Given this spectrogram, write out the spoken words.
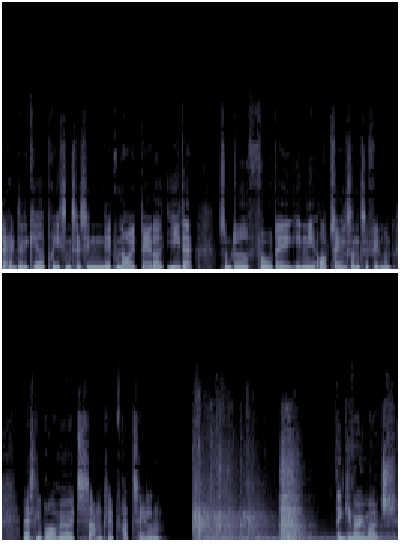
da han dedikerede prisen til sin 19-årige datter Ida, som døde få dage inde i optagelserne til filmen. Lad os lige prøve at høre et sammenklip fra talen. Thank you very much.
